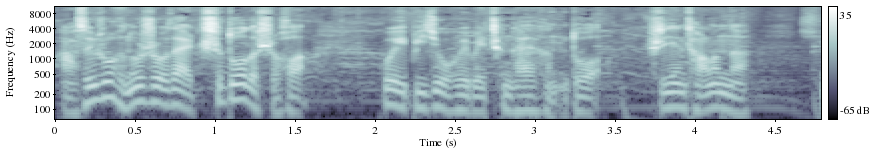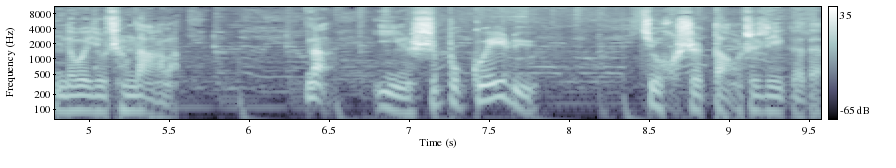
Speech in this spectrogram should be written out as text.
啊。所以说很多时候在吃多的时候啊，胃壁就会被撑开很多，时间长了呢，你的胃就撑大了。那饮食不规律。就是导致这个的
